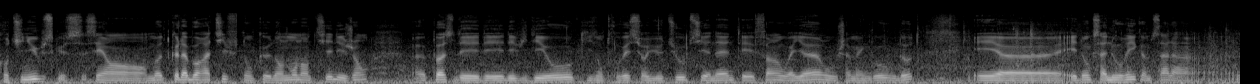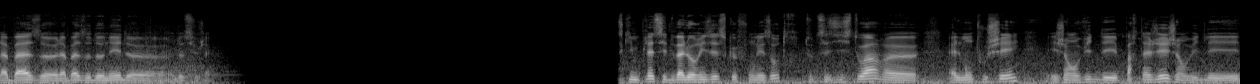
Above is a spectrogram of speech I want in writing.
continuer puisque c'est en mode collaboratif, donc dans le monde entier des gens postent des, vidéos qu'ils ont trouvées sur YouTube, CNN, TF1 ou ailleurs, ou Chamengo ou d'autres. Et, donc ça nourrit comme ça la, base, la base de données de sujets. Qui me plaît, c'est de valoriser ce que font les autres. Toutes ces histoires, euh, elles m'ont touché et j'ai envie de les partager, j'ai envie de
